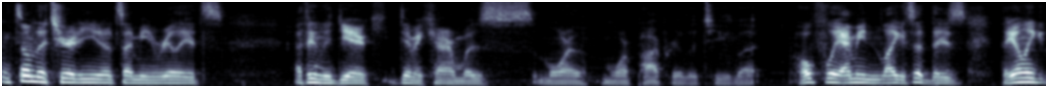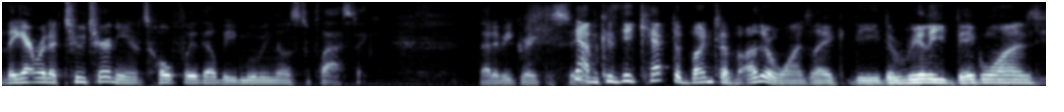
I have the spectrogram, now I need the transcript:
and some of the charity units, I mean, really, it's I think the Dimachaeron was more more popular of the two, but hopefully, I mean, like I said, there's they only they got rid of two tiered units. Hopefully, they'll be moving those to plastic. That'd be great to see. Yeah, because they kept a bunch of other ones, like the the really big ones,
